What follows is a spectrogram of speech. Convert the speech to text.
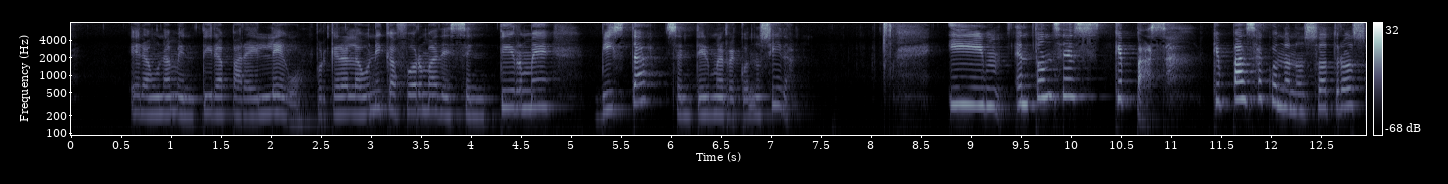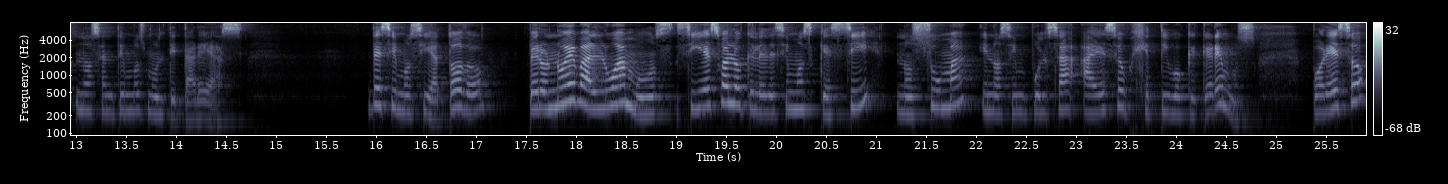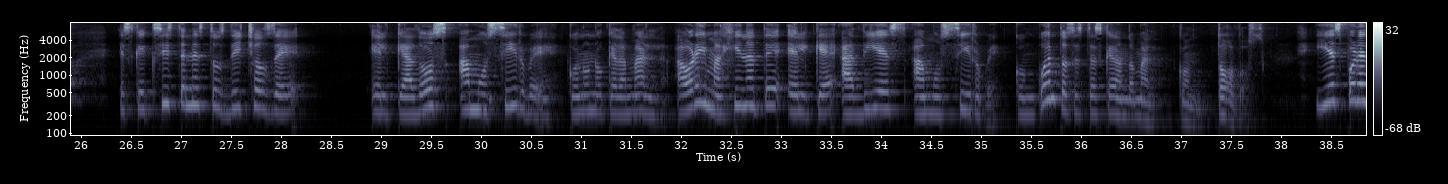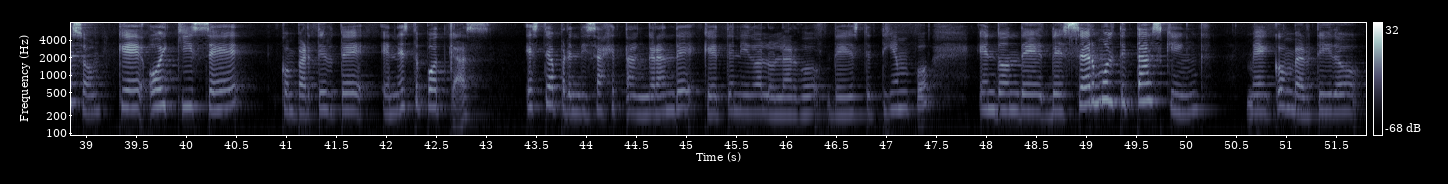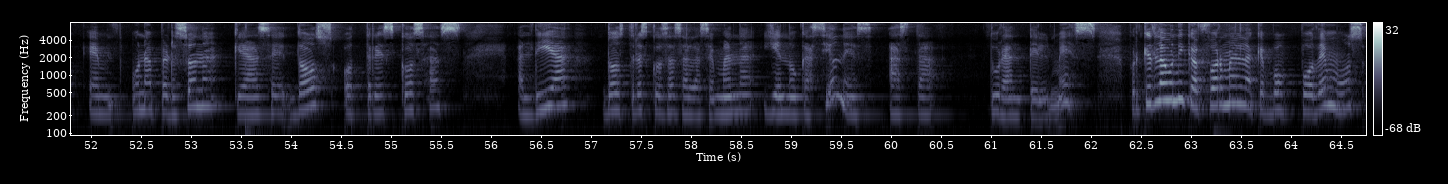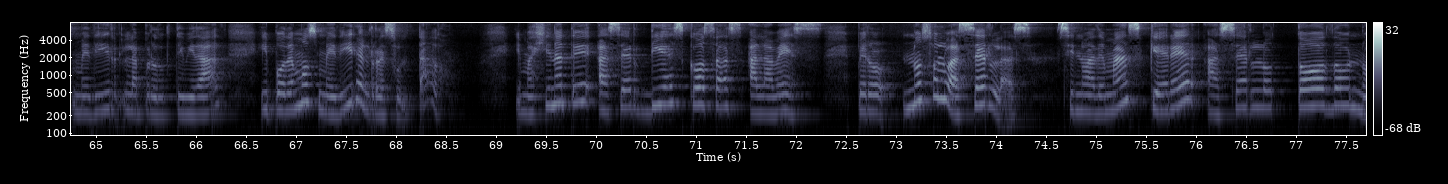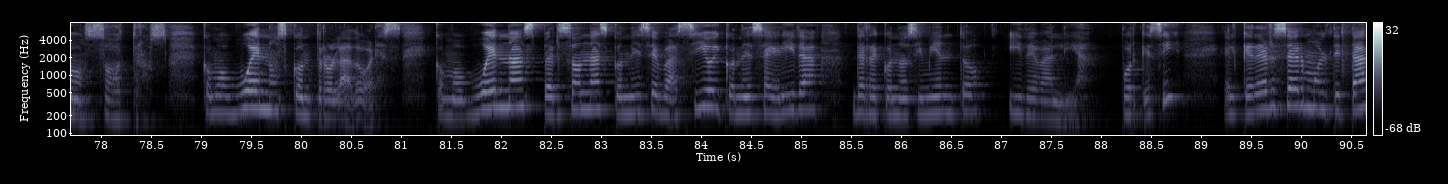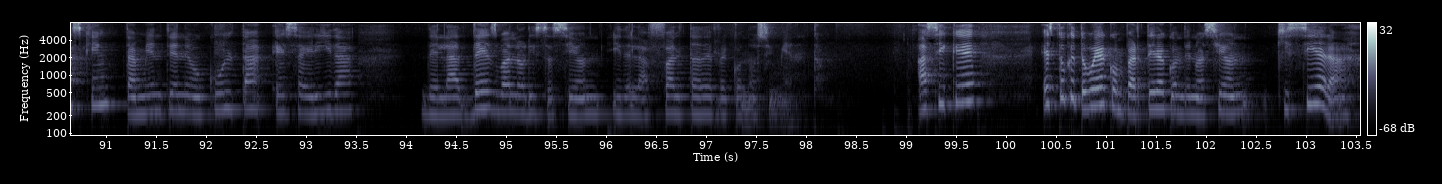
era una mentira para el ego, porque era la única forma de sentirme vista, sentirme reconocida. Y entonces, ¿qué pasa? ¿Qué pasa cuando nosotros nos sentimos multitareas? Decimos sí a todo, pero no evaluamos si eso a lo que le decimos que sí nos suma y nos impulsa a ese objetivo que queremos. Por eso es que existen estos dichos de el que a dos amos sirve, con uno queda mal. Ahora imagínate el que a diez amos sirve. ¿Con cuántos estás quedando mal? Con todos. Y es por eso que hoy quise compartirte en este podcast este aprendizaje tan grande que he tenido a lo largo de este tiempo, en donde de ser multitasking me he convertido en una persona que hace dos o tres cosas al día, dos, tres cosas a la semana y en ocasiones hasta durante el mes, porque es la única forma en la que podemos medir la productividad y podemos medir el resultado. Imagínate hacer 10 cosas a la vez, pero no solo hacerlas, sino además querer hacerlo todo nosotros, como buenos controladores, como buenas personas con ese vacío y con esa herida de reconocimiento y de valía. Porque sí, el querer ser multitasking también tiene oculta esa herida de la desvalorización y de la falta de reconocimiento. Así que esto que te voy a compartir a continuación, quisiera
